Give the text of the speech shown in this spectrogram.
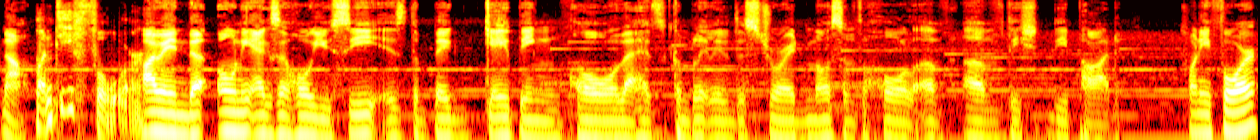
No. 24. I mean, the only exit hole you see is the big gaping hole that has completely destroyed most of the whole of, of the, the pod. 24?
